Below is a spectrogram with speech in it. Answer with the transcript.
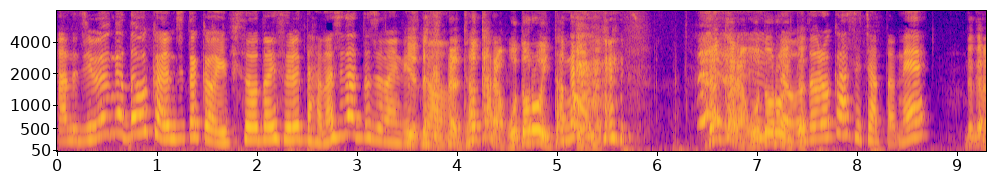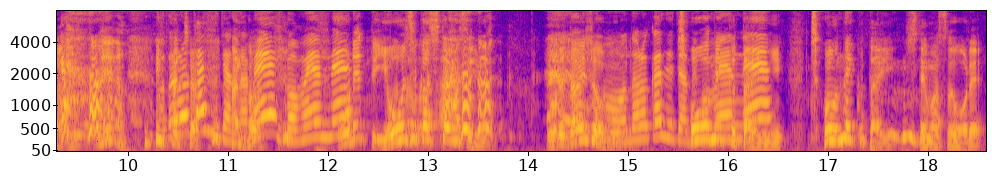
あの自分がどう感じたかをエピソードにするって話だったじゃないいですか。やだからだから驚いたって話。だから驚いた驚かせちゃったねだからね。驚かせちゃったね。ごめんね。俺って幼児化してますよ。俺大丈夫。驚かせちゃって蝶ごめんネクタイねに蝶ネクタイしてます？俺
